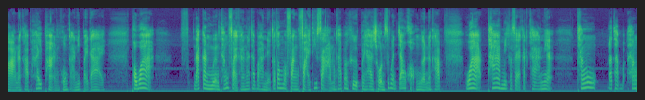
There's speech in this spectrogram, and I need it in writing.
บาลนะครับ ให้ผ่านโครงการนี้ไปได้ เพราะว่านักการเมืองทั้งฝ่ายค้านรัฐบาลเนี่ยก็ต้องมาฟังฝ่ายที่3นะครับก็คือประชาชนซึ่งเป็นเจ้าของเงินนะครับ ว่าถ้ามีกระแสคัดค้านเนี่ยทั้งรัฐทั้ง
